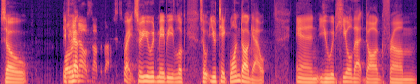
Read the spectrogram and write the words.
So if well, you right have, now it's not the best. Right. So you would maybe look. So you take one dog out, and you would heel that dog from.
